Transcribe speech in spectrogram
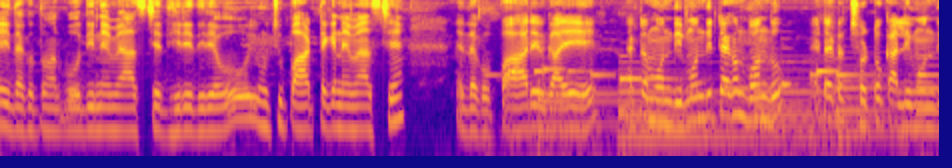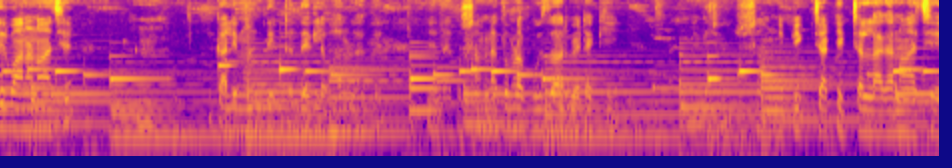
এই দেখো, তোমার বৌদি নেমে আসছে ধীরে ধীরে, ওই উঁচু পাহাড় থেকে নেমে আসছে। এই দেখো, পাহাড়ের গায়ে একটা মন্দির। মন্দিরটা এখন বন্ধ, এটা একটা ছোট কালী মন্দির বানানো আছে। কালী মন্দিরটা দেখলে ভালো লাগবে। দেখো, সামনে তোমরা বুঝতে পারবে এটা কি। সামনে পিকচার টিকচার লাগানো আছে।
